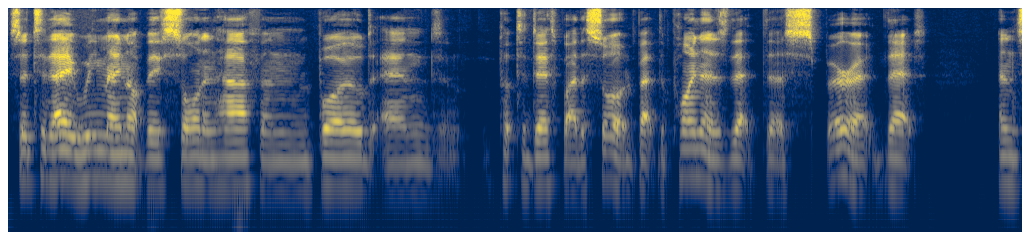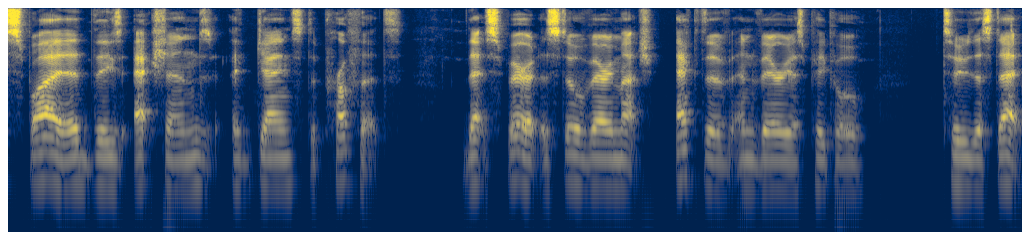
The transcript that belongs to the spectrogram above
So today we may not be sawn in half and boiled and put to death by the sword. But the point is that the spirit that inspired these actions against the prophets, that spirit is still very much active in various people to this day.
